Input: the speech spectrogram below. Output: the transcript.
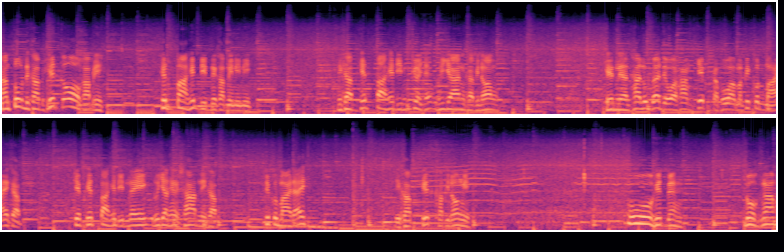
น้ำตกนี่ครับเฮ็ดก็ออกครับนี่เฮ็ดปลาเฮ็ดดินนะครับนี่นี่นี่นี่ครับเฮ็ดปลาเฮ็ดดินเกิดจากอุทยานครับพี่น้องเฮ็ดเนี่ยถ้ารูปได้เดี๋ยวห้ามเก็บครับเพราะว่ามันผิดกฎหมายครับ เก็บเฮ็ดปลาเฮ็ดดินในอุทยานแห่งชาตินี่ครับผิดกฎหมายได้นี่ครับเฮ็ดครับพี่น้องนี่โอ้เฮ็ดแม่โดกงามม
